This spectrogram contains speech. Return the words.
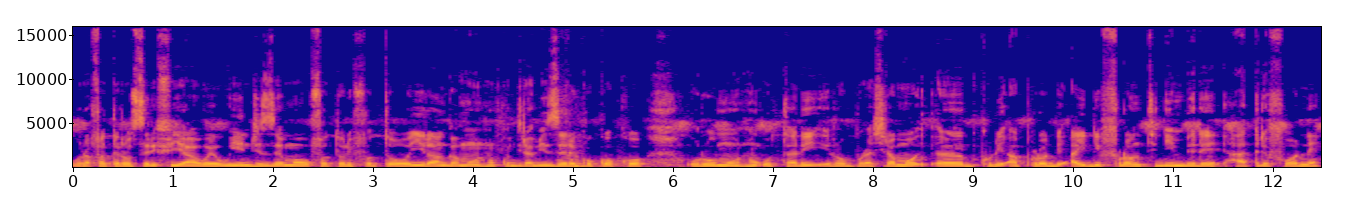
Urafata rero selfie yawe uyinjizemo ufotore ifoto y'irangamuntu kugira bizere ko koko uri umuntu utari robo. Urashyiramo eh, kuri upload id front ni imbere ha telefone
